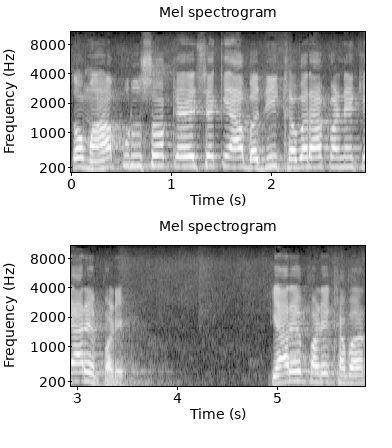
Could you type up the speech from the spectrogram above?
તો મહાપુરુષો કહે છે કે આ બધી ખબર આપણને ક્યારે પડે? ક્યારે પડે ખબર?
